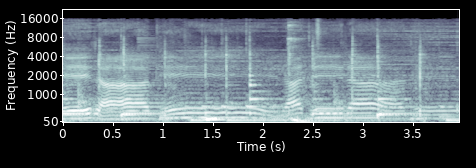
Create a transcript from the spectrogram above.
राधे राधे राधे राधे।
